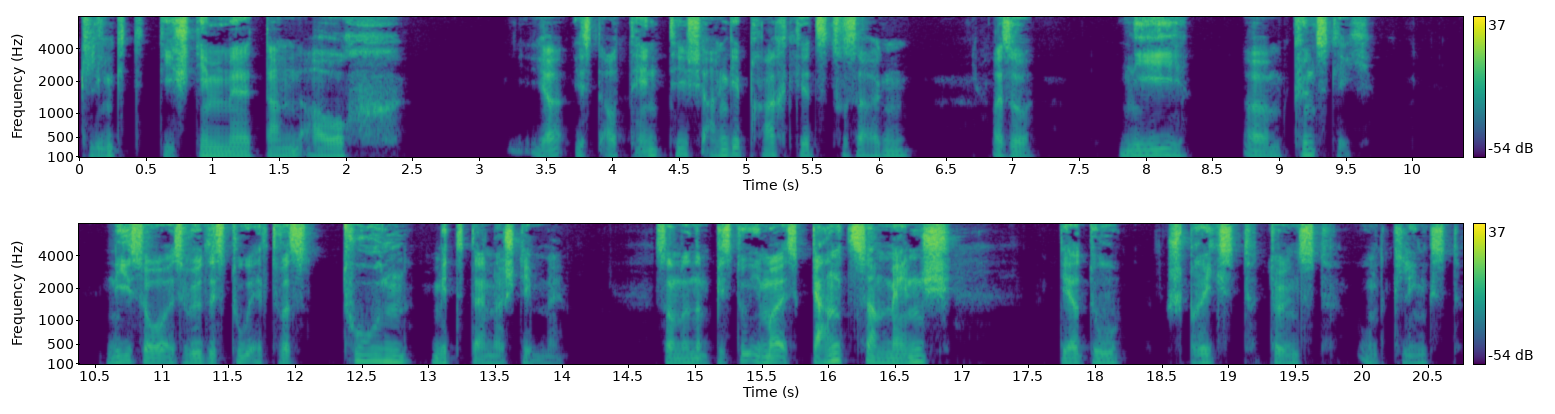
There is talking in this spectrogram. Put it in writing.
klingt die Stimme dann auch, ja, ist authentisch angebracht jetzt zu sagen, also nie ähm, künstlich nie so, als würdest du etwas tun mit deiner Stimme, sondern dann bist du immer als ganzer Mensch der du sprichst, tönst und klingst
